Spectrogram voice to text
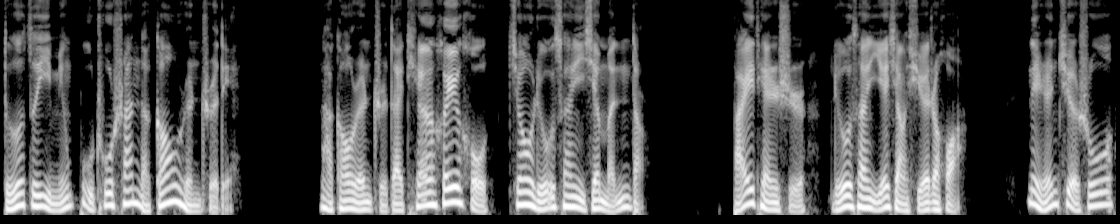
得自一名不出山的高人指点。那高人只在天黑后教刘三一些门道，白天时刘三也想学着画，那人却说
